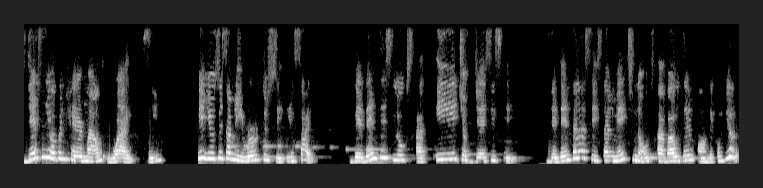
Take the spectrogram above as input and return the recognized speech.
Jessie opened her mouth wide, see? He uses a mirror to see inside. The dentist looks at each of Jessie's teeth. The dental assistant makes notes about them on the computer.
